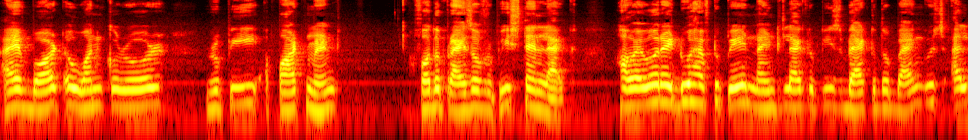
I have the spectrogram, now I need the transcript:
i have bought a 1 crore rupee apartment for the price of rupees 10 lakh However, I do have to pay 90 lakh rupees back to the bank, which I'll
